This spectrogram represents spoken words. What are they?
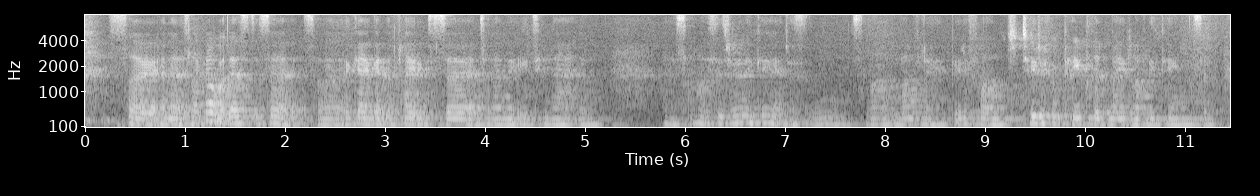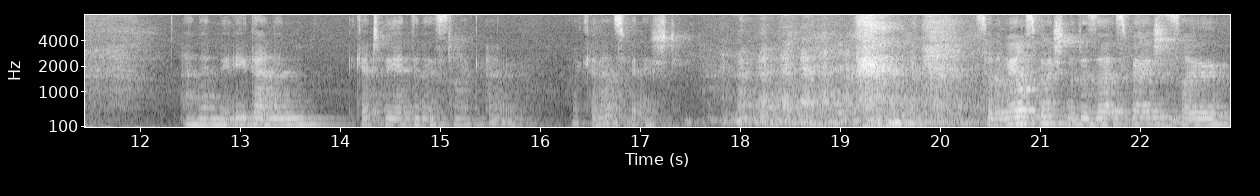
so, and then it's like, oh, but there's dessert. So I go and get the plate of dessert, and then they're eating that, and, oh, this is really good. It's, mm, it's lovely, beautiful. And two different people had made lovely things, and and then you eat that, and then you get to the end, and it's like, oh, okay, that's finished. So the meal's finished and the dessert's finished, so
